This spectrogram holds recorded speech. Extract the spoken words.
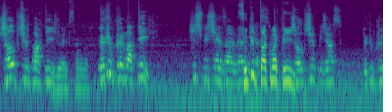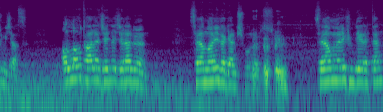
Çalıp çırpmak değil. Geliyor efsaneler. Döküp kırmak değil. Hiçbir şeye zarar vermeyeceğiz. Söküp takmak değil. Çalıp çırpmayacağız. Döküp kırmayacağız. Allahu Teala Celle Celaluhu'nun selamlarıyla gelmiş bulunuyoruz. Selamun aleyküm diyerekten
